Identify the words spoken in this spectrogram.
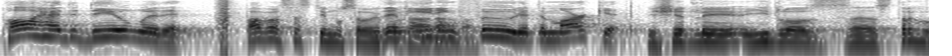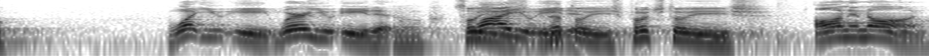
Paul had to deal with it. Pavel se s tím musel Them eating vypořádávat. food at the market. Když jedli jídlo z, z trhu. What you eat, where you eat it, Jo. Co why jíš, you kde eat to it, jíš, proč to jíš. on and on.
